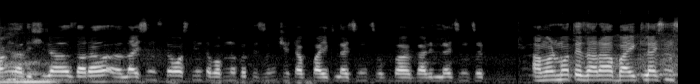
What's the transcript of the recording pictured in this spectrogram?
বাংলাদেশিরা যারা লাইসেন্স নেওয়ার চিন্তা ভাবনা করতেছেন, সেটা বাইক লাইসেন্স হোক বা গাড়ির লাইসেন্স হোক, আমার মতে যারা বাইক লাইসেন্স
